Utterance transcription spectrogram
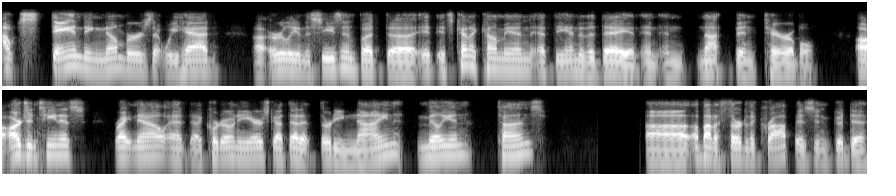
outstanding numbers that we had uh, early in the season, but uh, it, it's kind of come in at the end of the day and and, and not been terrible. Uh, Argentina's right now at uh, Cordonnier's got that at 39 million tons. Uh, about a third of the crop is in good to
